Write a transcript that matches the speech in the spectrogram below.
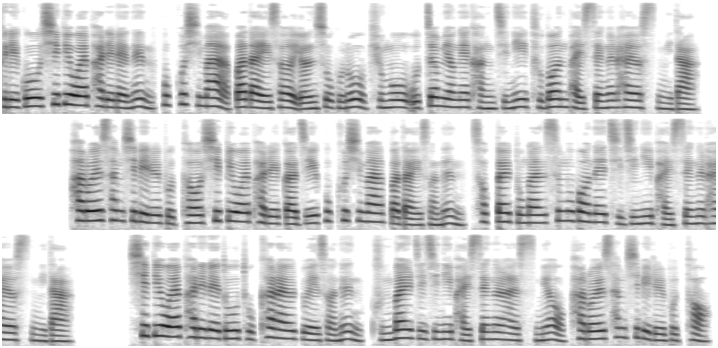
그리고 12월 8일에는 후쿠시마 앞바다에서 연속으로 규모 5.0의 강진이 두 번 발생을 하였습니다. 8월 31일부터 12월 8일까지 후쿠시마 앞바다에서는 석 달 동안 20번의 지진이 발생을 하였습니다. 12월 8일에도 도카라열도에서는 군발 지진이 발생을 하였으며 8월 31일부터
